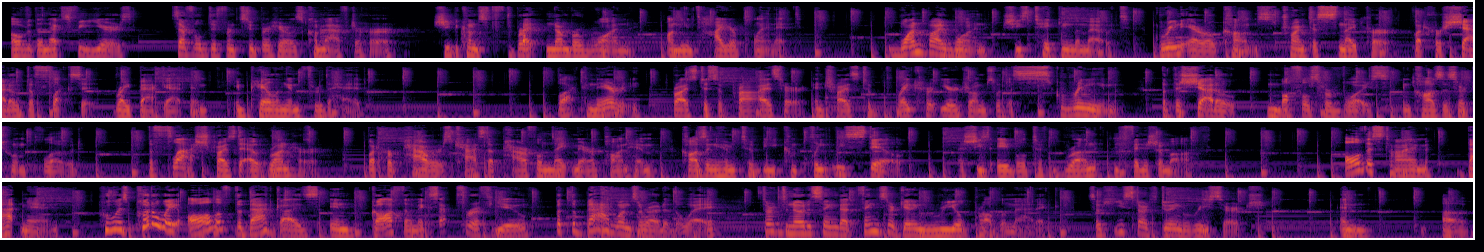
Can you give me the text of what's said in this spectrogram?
Over the next few years, several different superheroes come after her. She becomes threat number one on the entire planet. One by one, she's taking them out. Green Arrow comes, trying to snipe her, but her shadow deflects it right back at him, impaling him through the head. Black Canary tries to surprise her and tries to break her eardrums with a scream, but the shadow muffles her voice and causes her to implode. The Flash tries to outrun her, but her powers cast a powerful nightmare upon him, causing him to be completely still as she's able to run and finish him off. All this time, Batman, who has put away all of the bad guys in Gotham except for a few, but the bad ones are out of the way, starts noticing that things are getting real problematic. So he starts doing research. And, uh,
